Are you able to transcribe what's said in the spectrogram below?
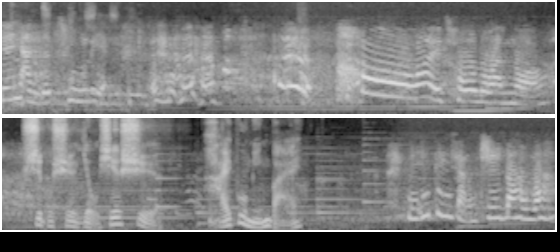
随便学一下你的初恋。哦，我也抽乱了。是不是有些事还不明白？你一定想知道吗？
